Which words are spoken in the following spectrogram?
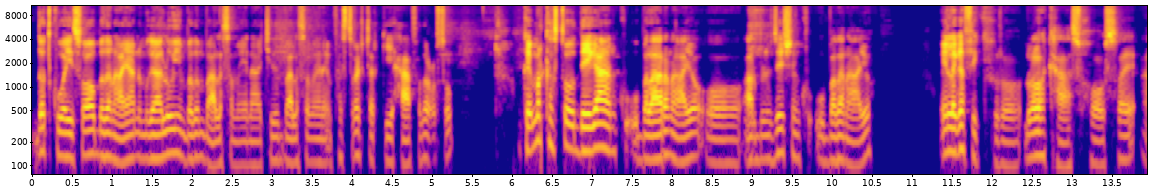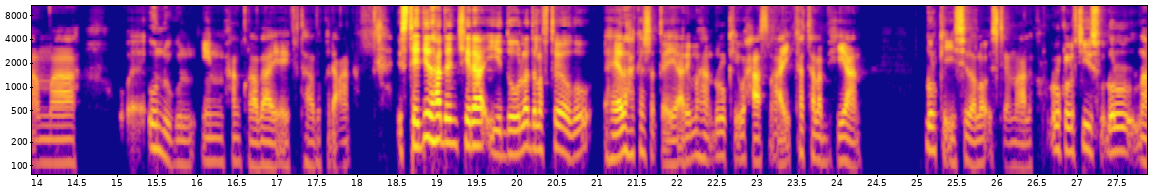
dadku way soo badanayaan oo magaalooyin badan baa la sameynaya jidad baa la sameynaya infrastructurekii xaafado cusub. Okay markastoo deegaanku uu balaaranayo oo urbanizationku uu badanayo in laga fikiro dhulalkaas hoose ama u nugul in maxaan ku rahday ay fatahaadu ka dhacaan. Stejyada haddan jira iyo dowladda lafteedu hay'adaha ka shaqeeya arrimahan dhulka iyo waxaasna ay ka tala bixiyaan dhulka iyo sida loo isticmaali karo. Dhulka laftiisu dhulna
